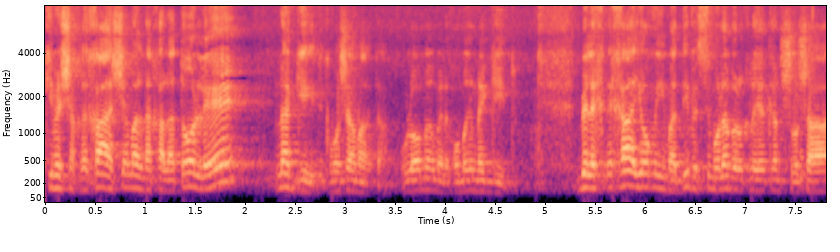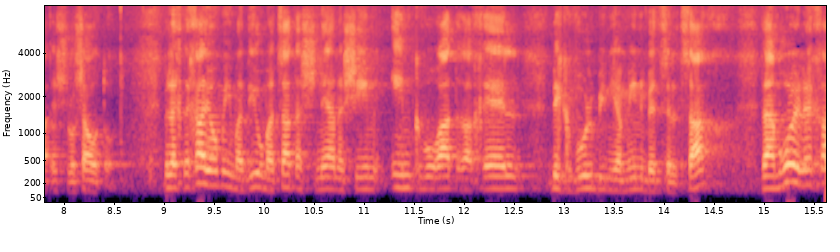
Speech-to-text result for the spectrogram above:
כי משכחה השם על נחלתו לנגיד, כמו שאמרת. הוא לא אומר מלך, הוא אומר נגיד. בלכתך היום מעמדי, ושימו לב, הולך להיות כאן שלושה, שלושה אותות. בלכתך היום מעמדי ומצאת שני אנשים עם קבורת רחל בגבול בנימין בצל צח, ואמרו אליך,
